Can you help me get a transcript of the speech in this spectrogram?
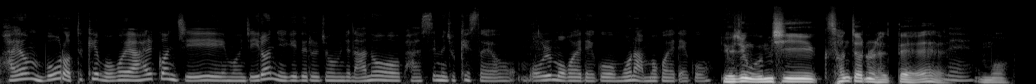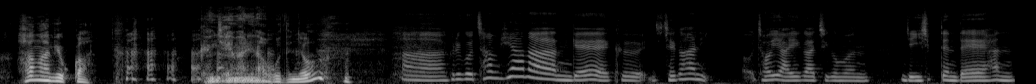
과연 뭘 어떻게 먹어야 할 건지 뭐 이제 이런 얘기들을 좀 이제 나눠 봤으면 좋겠어요. 뭘 먹어야 되고 뭘 안 먹어야 되고. 요즘 음식 선전을 할때 네. 뭐 항암 효과 굉장히 많이 나오거든요. 아 그리고 참 희한한 게 그 제가 한 저희 아이가 지금은 이제 20대인데 한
